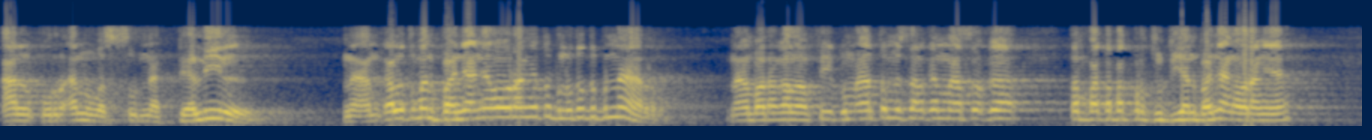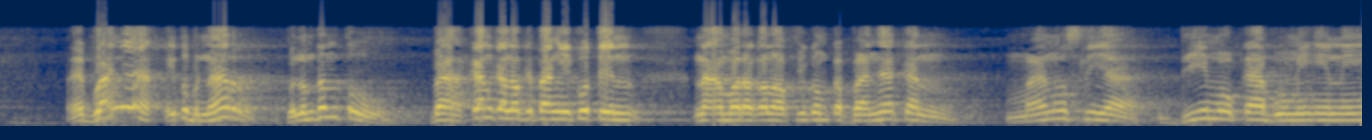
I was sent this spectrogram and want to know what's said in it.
Al-Qur'an was sunnah dalil. Nah, kalau cuma banyaknya orang itu belum tentu benar. Nah, barakallahu fikum antum misalkan masuk ke tempat-tempat perjudian banyak orangnya. Eh banyak, itu benar, belum tentu. Bahkan kalau kita ngikutin nah barakallahu fikum kebanyakan manusia di muka bumi ini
